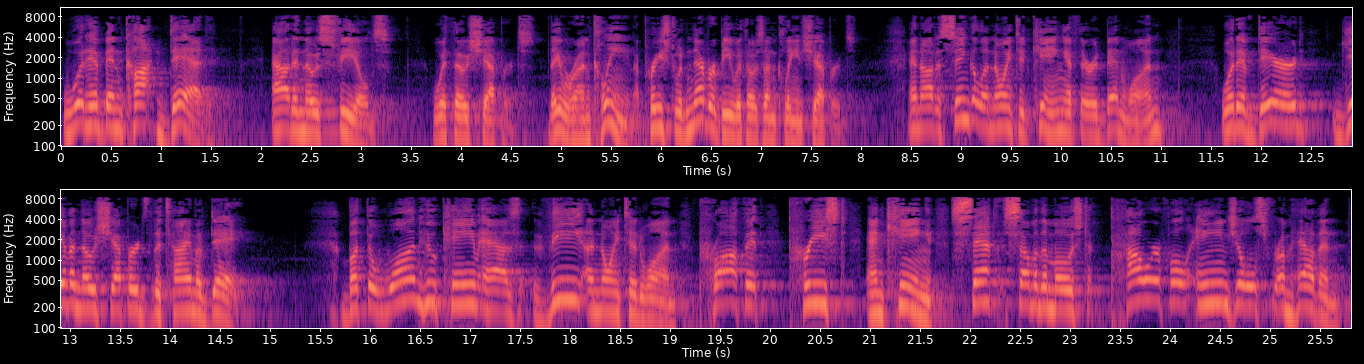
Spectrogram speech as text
would have been caught dead out in those fields with those shepherds. They were unclean. A priest would never be with those unclean shepherds. And not a single anointed king, if there had been one, would have dared given those shepherds the time of day. But the one who came as the anointed one, prophet, priest, and king, sent some of the most powerful angels from heaven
